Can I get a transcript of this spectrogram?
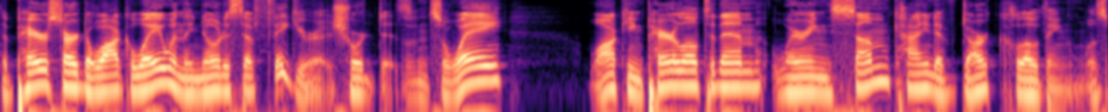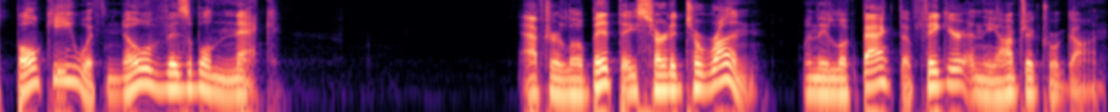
The pair started to walk away when they noticed a figure a short distance away, walking parallel to them, wearing some kind of dark clothing, was bulky with no visible neck. After a little bit, they started to run. When they looked back, the figure and the object were gone.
